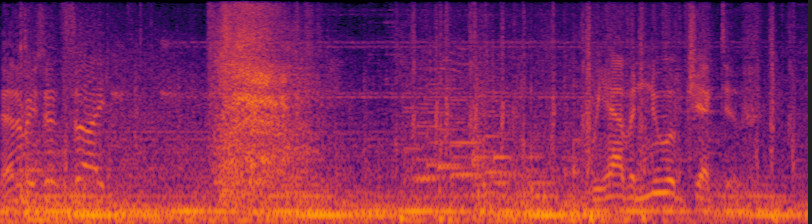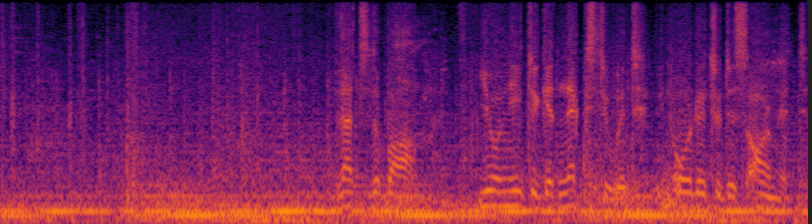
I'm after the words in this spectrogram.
Enemies in sight. We have a new objective. That's the bomb. You'll need to get next to it in order to disarm it.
